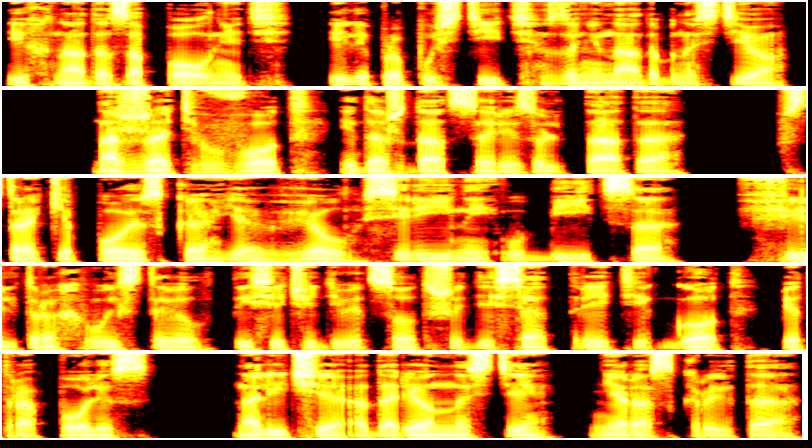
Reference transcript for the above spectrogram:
их надо заполнить или пропустить за ненадобностью. Нажать «Ввод» и дождаться результата. В строке поиска я ввел «серийный убийца». В фильтрах выставил 1963 год, Петрополис. Наличие одаренности не раскрыто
